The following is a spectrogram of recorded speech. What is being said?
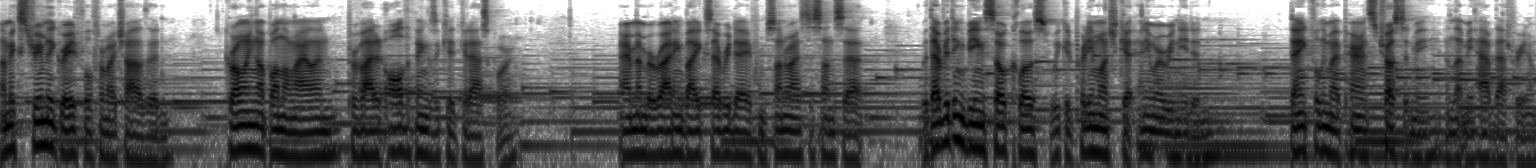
I'm extremely grateful for my childhood. Growing up on Long Island provided all the things a kid could ask for. I remember riding bikes every day from sunrise to sunset. With everything being so close, we could pretty much get anywhere we needed. Thankfully, my parents trusted me and let me have that freedom.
